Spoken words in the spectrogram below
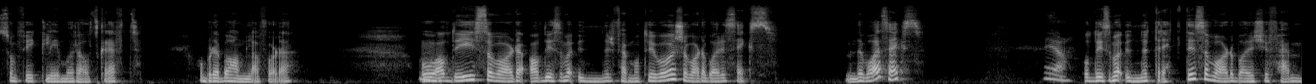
som fikk livmorhalskreft og ble behandla for det. Og mm. av de, så var det, av de som var under 25 år, så var det bare seks. Men det var seks. Ja. Og de som er under 30, så var det bare 25.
